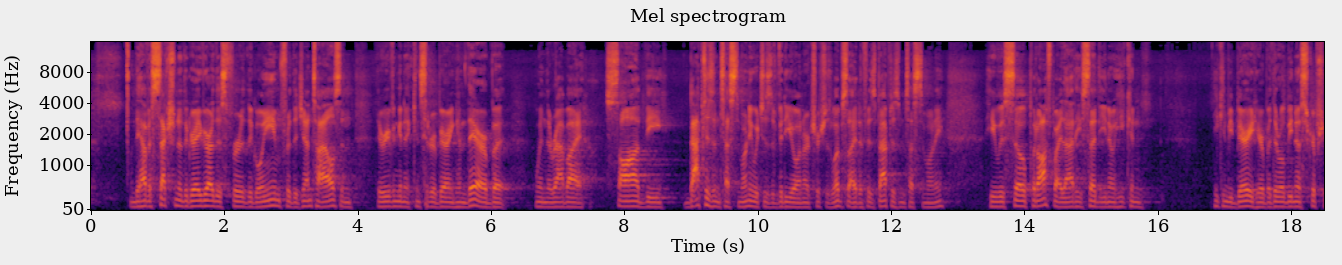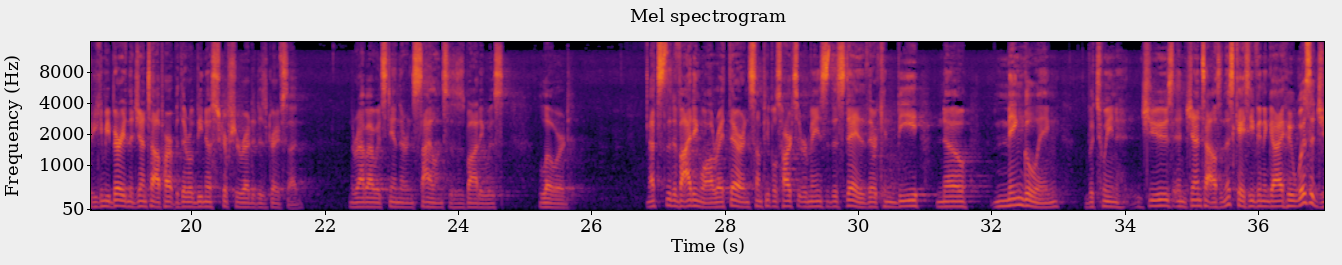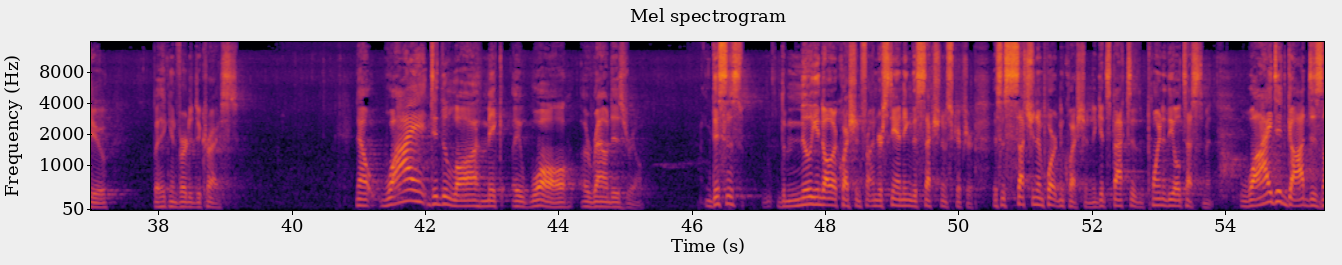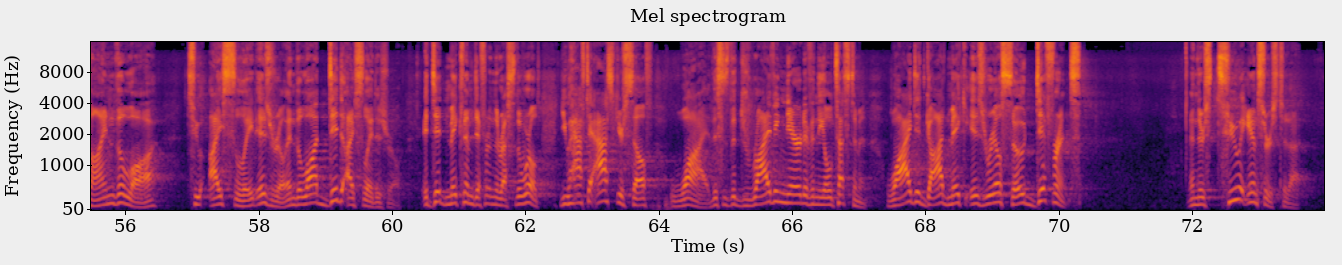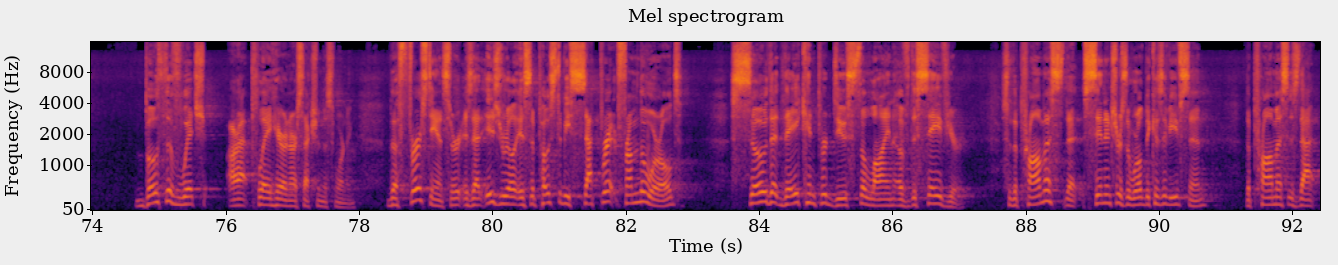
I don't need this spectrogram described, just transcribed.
and they have a section of the graveyard that's for the Goyim, for the Gentiles, and they were even going to consider burying him there. But when the rabbi saw the baptism testimony, which is a video on our church's website of his baptism testimony, he was so put off by that, he said, you know, he can he can be buried here, but there will be no scripture. He can be buried in the Gentile part, but there will be no scripture read at his graveside. The rabbi would stand there in silence as his body was lowered. That's the dividing wall right there. In some people's hearts, it remains to this day that there can be no mingling between Jews and Gentiles. In this case, even a guy who was a Jew, but he converted to Christ. Now, why did the law make a wall around Israel? This is the million dollar question for understanding this section of Scripture. This is such an important question. It gets back to the point of the Old Testament. Why did God design the law to isolate Israel? And the law did isolate Israel. It did make them different than the rest of the world. You have to ask yourself why. This is the driving narrative in the Old Testament. Why did God make Israel so different? And there's two answers to that, both of which are at play here in our section this morning. The first answer is that Israel is supposed to be separate from the world so that they can produce the line of the Savior. So the promise that sin enters the world because of Eve's sin, the promise is that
